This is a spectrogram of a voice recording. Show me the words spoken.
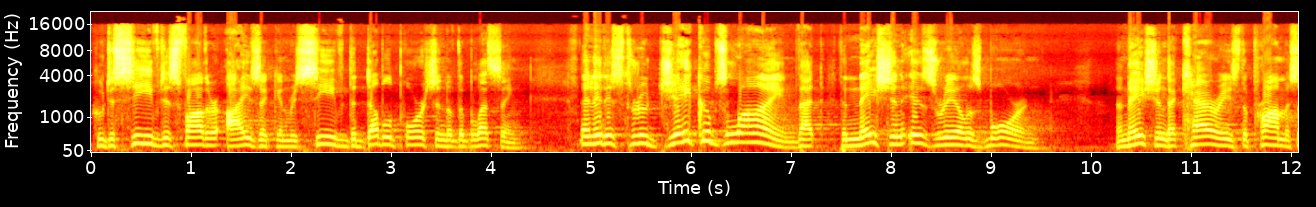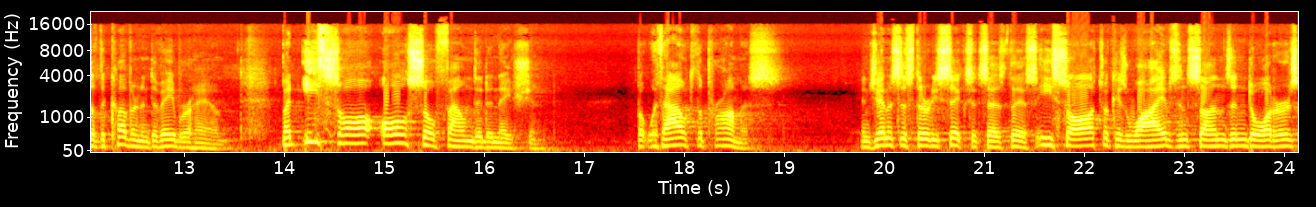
who deceived his father Isaac and received the double portion of the blessing. And it is through Jacob's line that the nation Israel is born, a nation that carries the promise of the covenant of Abraham. But Esau also founded a nation, but without the promise. In Genesis 36, it says this Esau took his wives and sons and daughters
